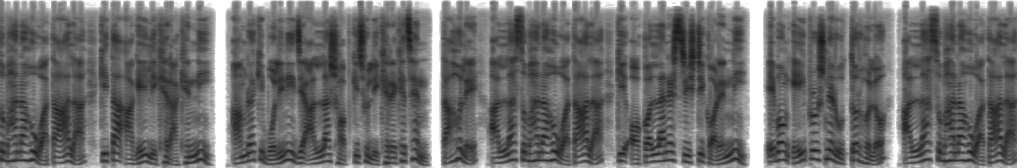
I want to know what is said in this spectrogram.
সুবহানাহু ওয়াতাআলা কি তা আগেই লিখে রাখেননি? আমরা কি বলিনি যে আল্লাহ সবকিছু লিখে রেখেছেন? তাহলে আল্লাহ সুবহানাহু ওয়াতাআলা কি অকল্যাণের সৃষ্টি করেননি? এবং এই প্রশ্নের উত্তর হল, আল্লাহ সুবহানাহু ওয়াতাআলা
